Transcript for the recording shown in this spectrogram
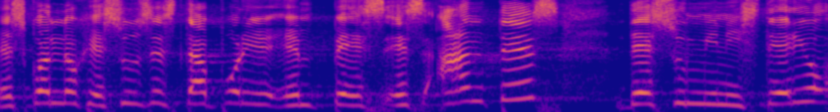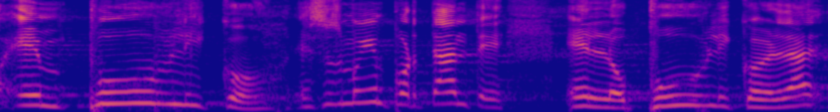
es cuando Jesús está por empezar, es antes de su ministerio en público, eso es muy importante, en lo público, ¿verdad?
